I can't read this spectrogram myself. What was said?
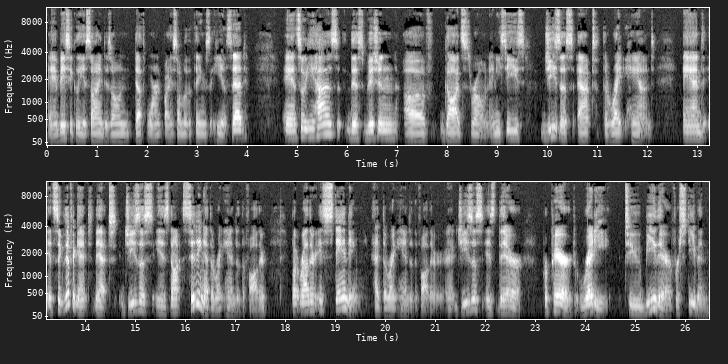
and basically assigned his own death warrant by some of the things that he has said. And so he has this vision of God's throne, and he sees Jesus at the right hand. And it's significant that Jesus is not sitting at the right hand of the Father, but rather is standing at the right hand of the Father. Uh, Jesus is there, prepared, ready to be there for Stephen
